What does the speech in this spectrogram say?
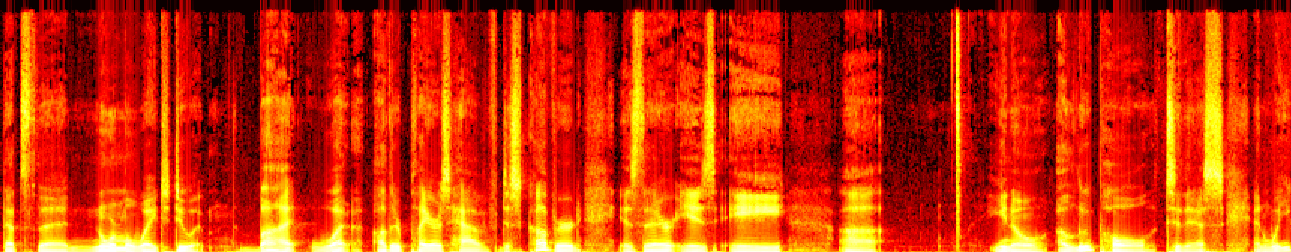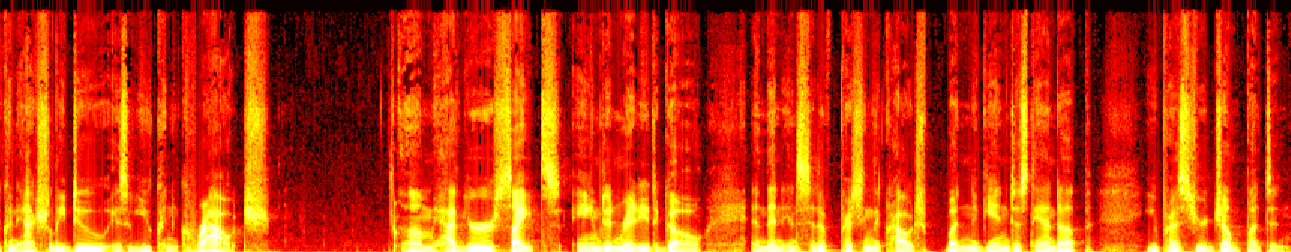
that's the normal way to do it. But what other players have discovered is there is a uh, you know a loophole to this, and what you can actually do is you can crouch. Um, have your sights aimed and ready to go, and then instead of pressing the crouch button again to stand up, you press your jump button,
